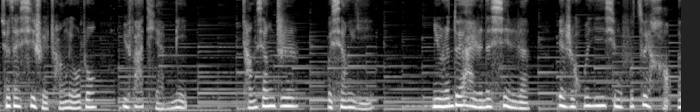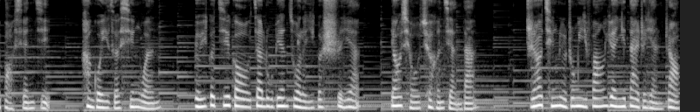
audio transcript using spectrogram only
却在细水长流中愈发甜蜜。常相知，不相疑。女人对爱人的信任，便是婚姻幸福最好的保鲜剂。看过一则新闻，有一个机构在路边做了一个试验，要求却很简单：只要情侣中一方愿意戴着眼罩，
